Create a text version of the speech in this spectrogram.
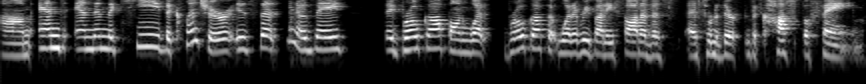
Um, and and then the key, the clincher, is that you know they they broke up on what broke up at what everybody thought of as as sort of their the cusp of fame.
